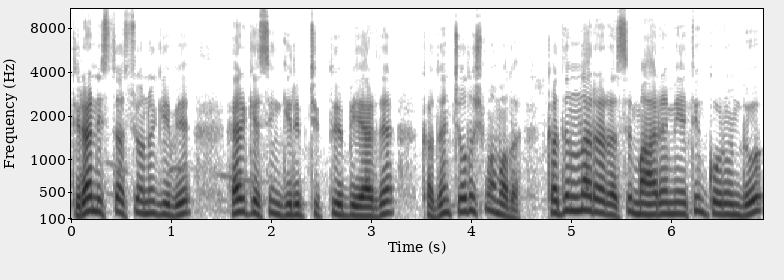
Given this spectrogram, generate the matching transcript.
Tren istasyonu gibi herkesin girip çıktığı bir yerde kadın çalışmamalı. Kadınlar arası mahremiyetin korunduğu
